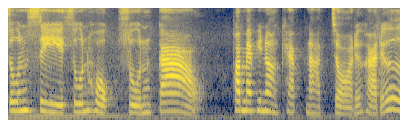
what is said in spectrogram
ศูนย์สี่ศูนย์หกศูนย์เก้าพ่อแม่พี่น้องแคปหน้าจอเด้อค่ะเด้อ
